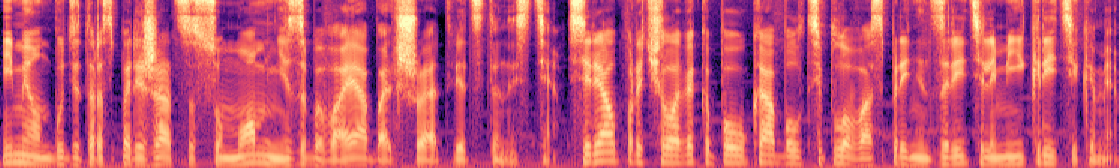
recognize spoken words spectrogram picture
Ими он будет распоряжаться с умом, не забывая о большой ответственности. Сериал про Человека-паука был тепло воспринят зрителями и критиками.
